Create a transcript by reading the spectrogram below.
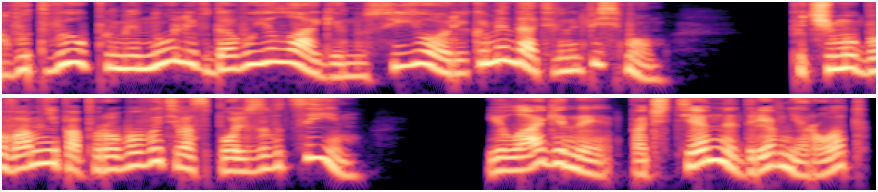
«А вот вы упомянули вдову Елагину с ее рекомендательным письмом. Почему бы вам не попробовать воспользоваться им? Илагины — почтенный древний род.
